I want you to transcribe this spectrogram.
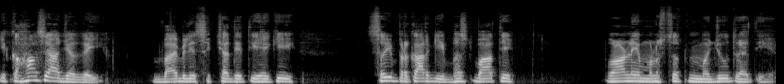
ये कहाँ से आ जा गई? बाइबल ये शिक्षा देती है कि सभी प्रकार की भ्रष्ट बातें पुराने मनुष्यत्व में मौजूद रहती है।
